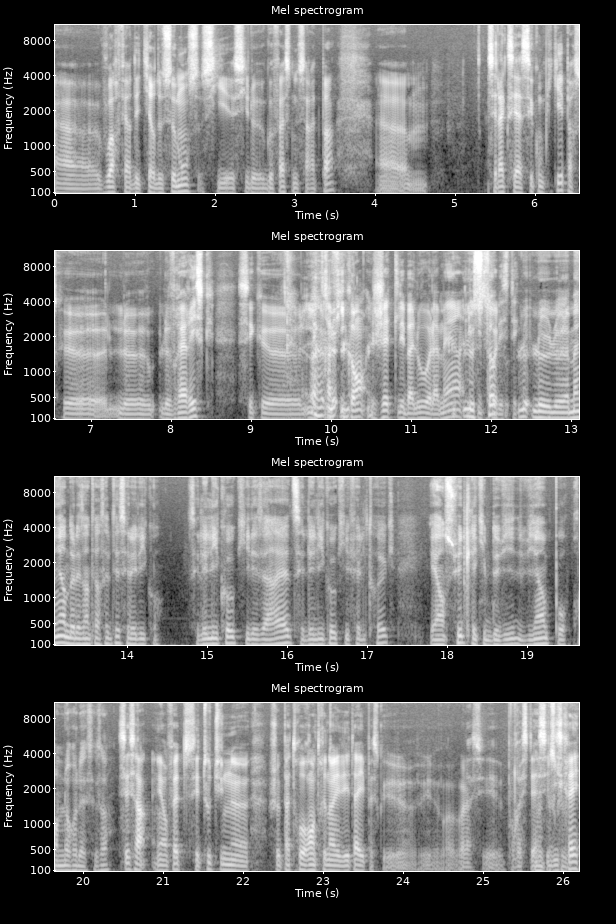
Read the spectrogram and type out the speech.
euh, voire faire des tirs de semonce si, si le GoFast ne s'arrête pas, euh, c'est là que c'est assez compliqué parce que le, le vrai risque, c'est que les trafiquants jettent les ballots à la mer le et qu'ils soient lestés. la manière de les intercepter, c'est l'hélico. C'est l'hélico qui les arrête, c'est l'hélico qui fait le truc. Et ensuite, l'équipe de visite vient pour prendre le relais, c'est ça? C'est ça. Et en fait, c'est toute une. Je ne veux pas trop rentrer dans les détails parce que euh, voilà, c'est pour rester assez discret.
